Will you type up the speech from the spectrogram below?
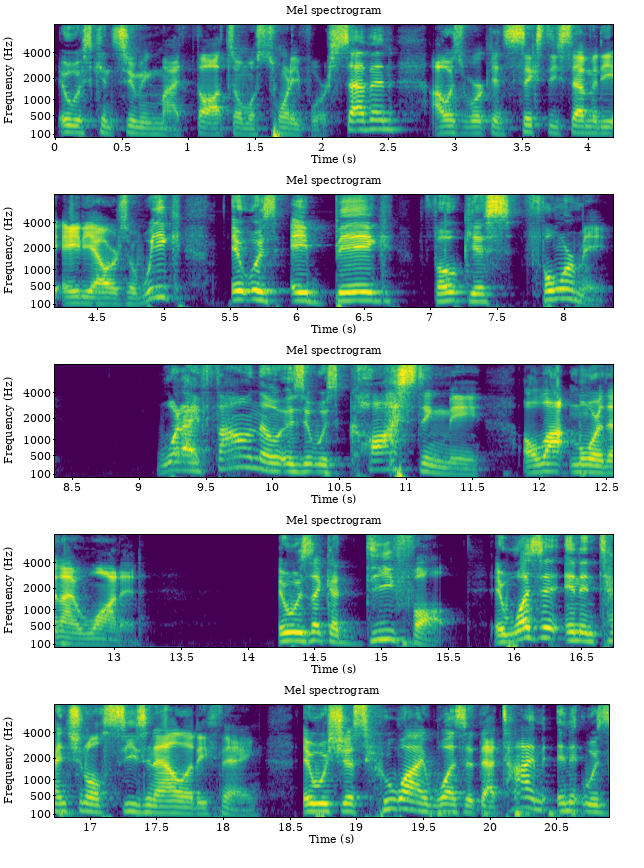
It was consuming my thoughts almost 24 7. I was working 60, 70, 80 hours a week. It was a big focus for me. What I found though is it was costing me a lot more than I wanted. It was like a default. It wasn't an intentional seasonality thing. It was just who I was at that time and it was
